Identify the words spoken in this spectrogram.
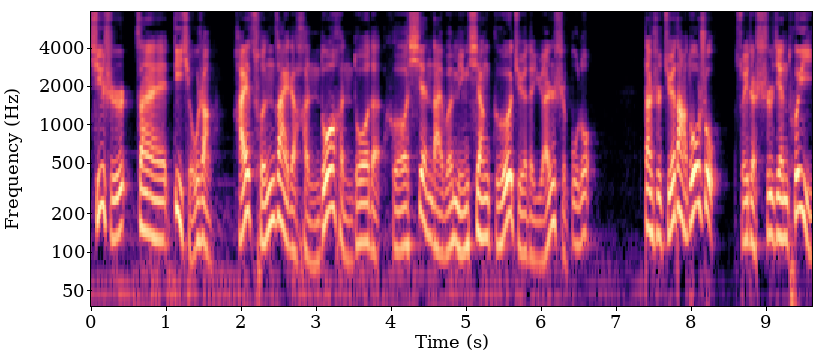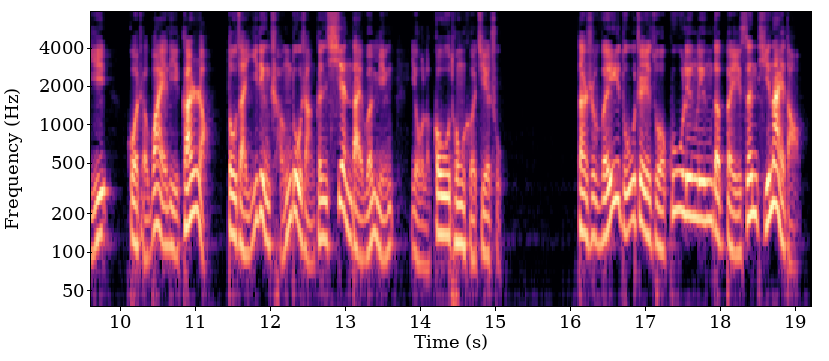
其实，在地球上还存在着很多很多的和现代文明相隔绝的原始部落，但是绝大多数随着时间推移或者外力干扰，都在一定程度上跟现代文明有了沟通和接触。但是，唯独这座孤零零的北森提奈岛，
